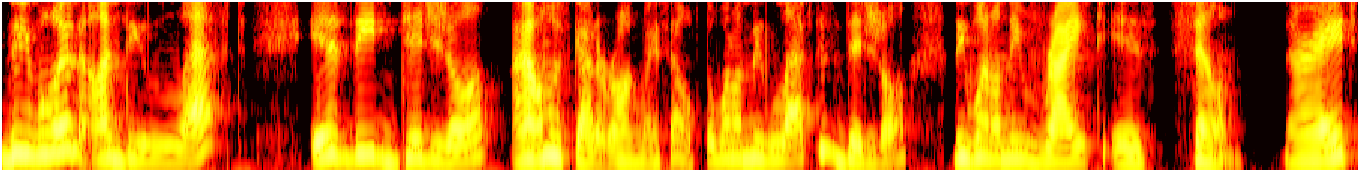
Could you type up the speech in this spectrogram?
The one on the left is the digital. I almost got it wrong myself. The one on the left is digital, the one on the right is film. All right.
